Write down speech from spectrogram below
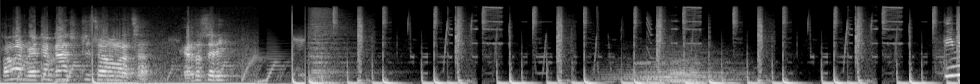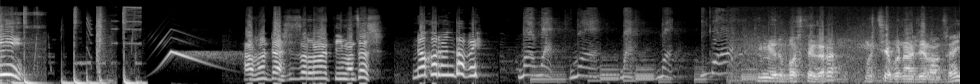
तँलाई भेट्न डान्स टिचरमा छ। हेर्दा सरी तिमी आफ्नो डान्स टिचरलाई तिमी भन्छस् नगर्नु नि तपाईँ। तिमीहरू बस्दै गर म चिया बनाएर लिएर आउँछु है।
